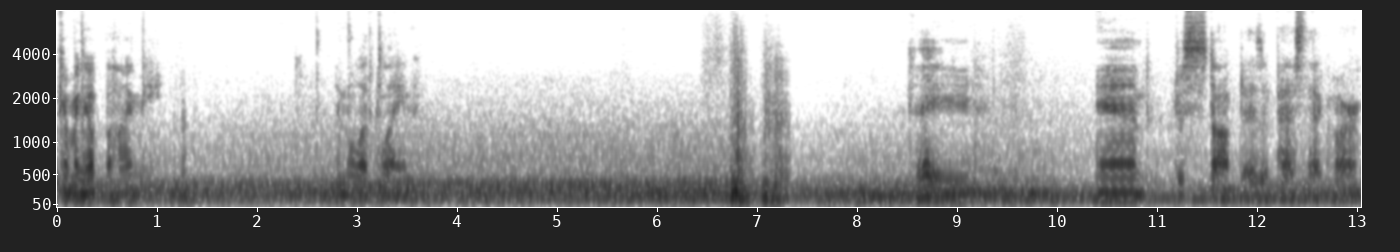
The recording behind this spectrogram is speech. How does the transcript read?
coming up behind me in the left lane. Okay. And just stopped as it passed that car.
